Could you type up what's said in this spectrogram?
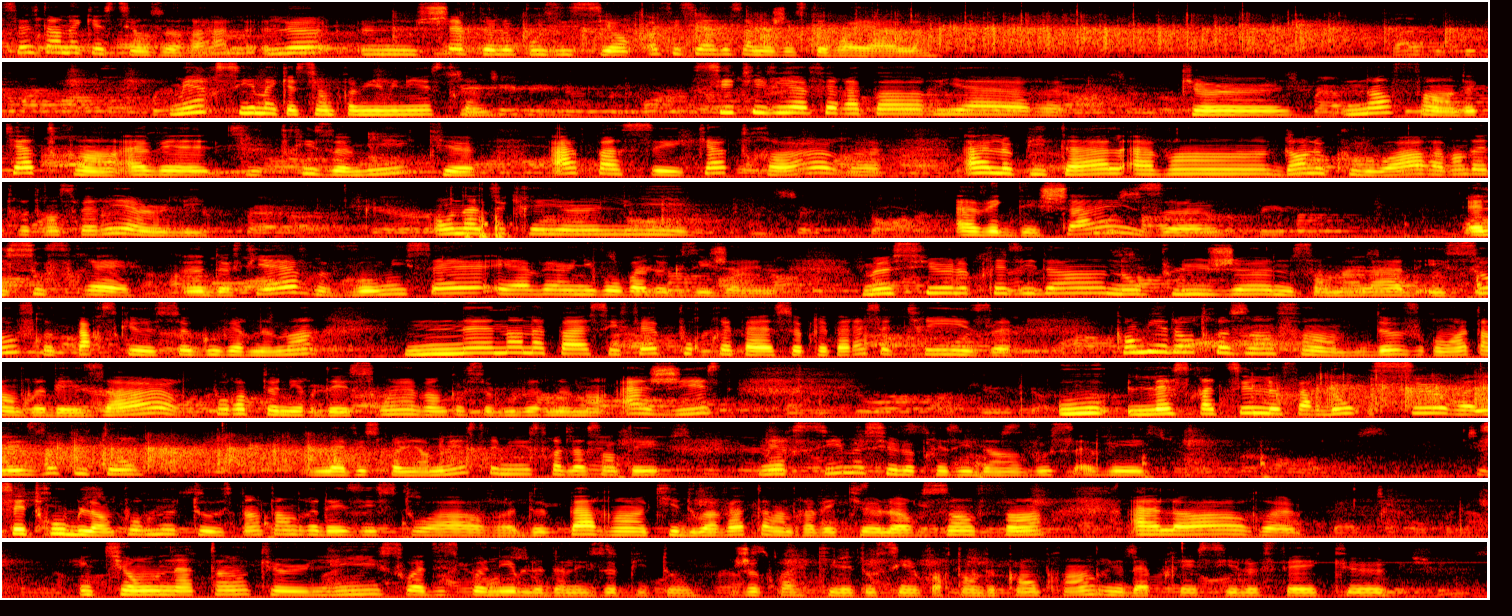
C'est le temps des questions orales. Le chef de l'opposition officiel de Sa Majesté royale. Merci. Ma question, Premier ministre. CTV a fait rapport hier qu'un enfant de 4 ans avait du trisomique a passé 4 heures à l'hôpital avant, dans le couloir avant d'être transféré à un lit. On a dû créer un lit avec des chaises elle souffrait de fièvre, vomissait et avait un niveau bas d'oxygène. Monsieur le Président, nos plus jeunes sont malades et souffrent parce que ce gouvernement n'en a pas assez fait pour se préparer à cette crise. Combien d'autres enfants devront attendre des heures pour obtenir des soins avant que ce gouvernement agisse? Ou laissera-t-il le fardeau sur les hôpitaux? La vice-première ministre et ministre de la Santé. Merci, Monsieur le Président. Vous savez, c'est troublant pour nous tous d'entendre des histoires de parents qui doivent attendre avec leurs enfants alors euh, qu'on attend qu'un lit soit disponible dans les hôpitaux. Je crois qu'il est aussi important de comprendre et d'apprécier le fait que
